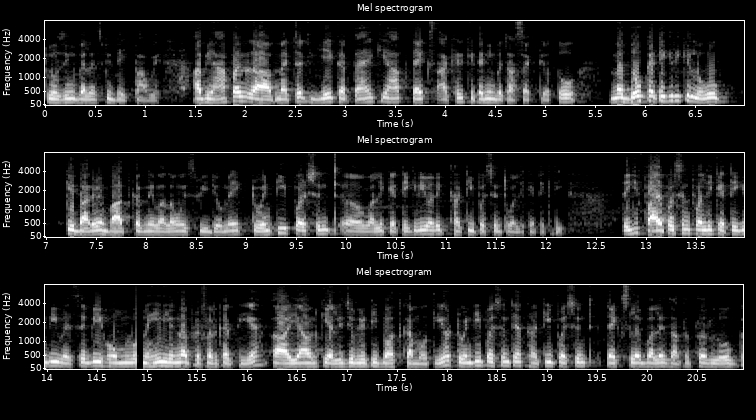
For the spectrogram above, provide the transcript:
क्लोजिंग बैलेंस भी देख पाओगे। अब यहाँ पर मैटर ये करता है कि आप टैक्स आखिर कितनी बचा सकते हो। तो मैं दो कैटेगरी के लोगों के बारे में बात करने वाला हूँ इस वीडियो में। एक ट्वेंटी परसेंट वाली कैटेगरी और एक थर्टी परसेंट वाली कैटेगरी देखिए फाइव परसेंट वाली कैटेगरी वैसे भी होम लोन नहीं लेना प्रेफर करती है आ, या उनकी एलिजिबिलिटी बहुत कम होती है और ट्वेंटी परसेंट या थर्टी परसेंट टैक्स लेव वाले ज़्यादातर लोग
